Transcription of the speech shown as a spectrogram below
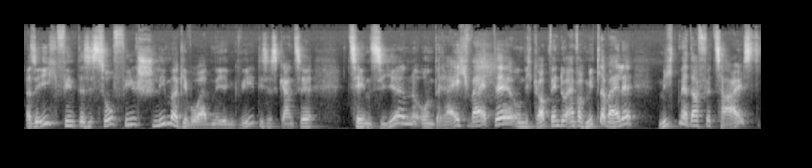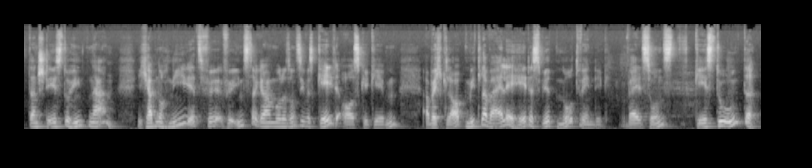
also ich finde, das ist so viel schlimmer geworden irgendwie, dieses ganze Zensieren und Reichweite und ich glaube, wenn du einfach mittlerweile nicht mehr dafür zahlst, dann stehst du hinten an. Ich habe noch nie jetzt für, für Instagram oder sonst irgendwas Geld ausgegeben, aber ich glaube mittlerweile, hey, das wird notwendig, weil sonst gehst du unter.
